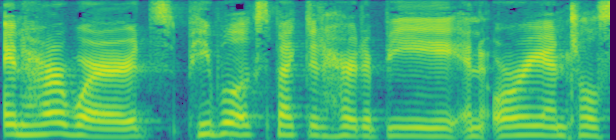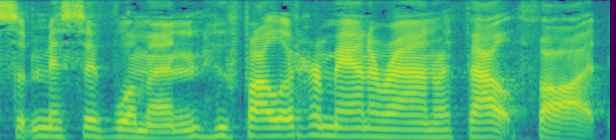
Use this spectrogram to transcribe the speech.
In her words, people expected her to be an oriental submissive woman who followed her man around without thought.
